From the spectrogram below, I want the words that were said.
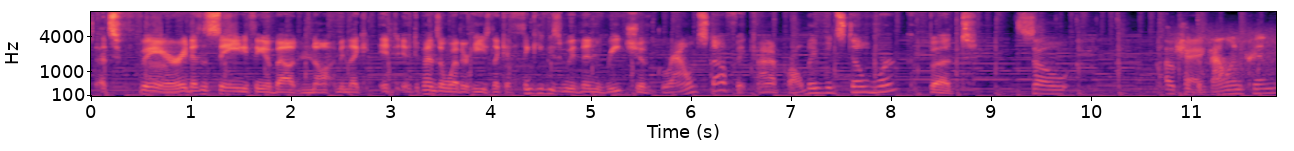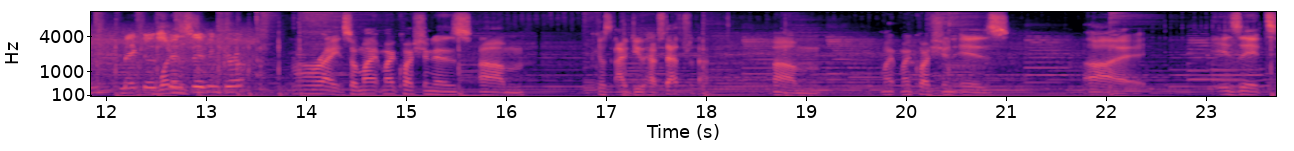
That's fair. It doesn't say anything about not. I mean, like it, it depends on whether he's like. I think if he's within reach of ground stuff, it kind of probably would still work. But So, Should okay, the palanquin make a What strength is- saving throw? right. So my my question is, um, because I do have stats for that. Um, my my question is, uh, is it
